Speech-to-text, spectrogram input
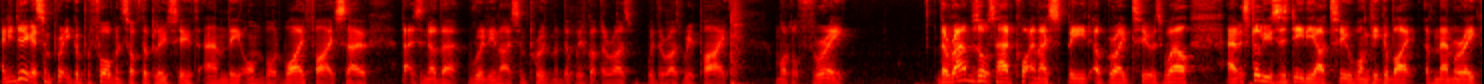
and you do get some pretty good performance off the Bluetooth and the onboard Wi-Fi. So that is another really nice improvement that we've got the with the Raspberry Pi Model 3. The RAM's also had quite a nice speed upgrade too as well. Um, it still uses DDR2, one gigabyte of memory,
